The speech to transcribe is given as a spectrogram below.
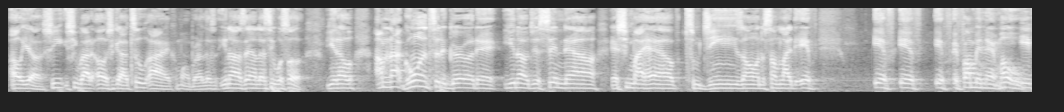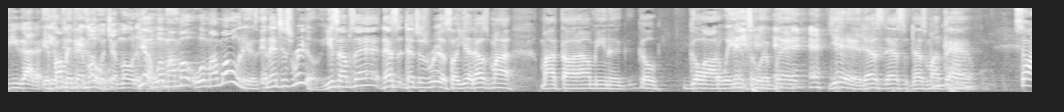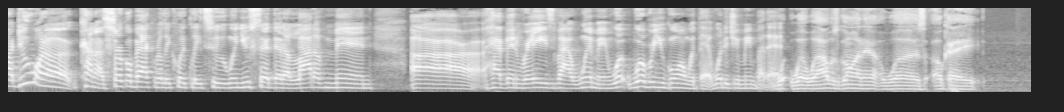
Oh yeah, she she about oh she got two. All right, come on, bro. Let's you know what I'm saying. Let's see what's up. You know, I'm not going to the girl that you know just sitting down and she might have some jeans on or something like that. If if if if if I'm in that mode, If you gotta- if I'm in that mode, what your motive yeah, what is. my mode, what my mode is, and that's just real. You see what I'm saying? That's that's just real. So yeah, that was my my thought. I don't mean to go go all the way into it, but yeah, that's that's that's my thing. So I do want to kind of circle back really quickly to when you said that a lot of men uh, have been raised by women. What what were you going with that? What did you mean by that? Well, where I was going at was okay.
